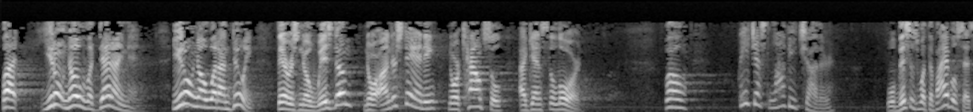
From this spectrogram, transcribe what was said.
But you don't know what debt I'm in. You don't know what I'm doing. There is no wisdom, nor understanding, nor counsel against the Lord. Well, we just love each other. Well, this is what the Bible says.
